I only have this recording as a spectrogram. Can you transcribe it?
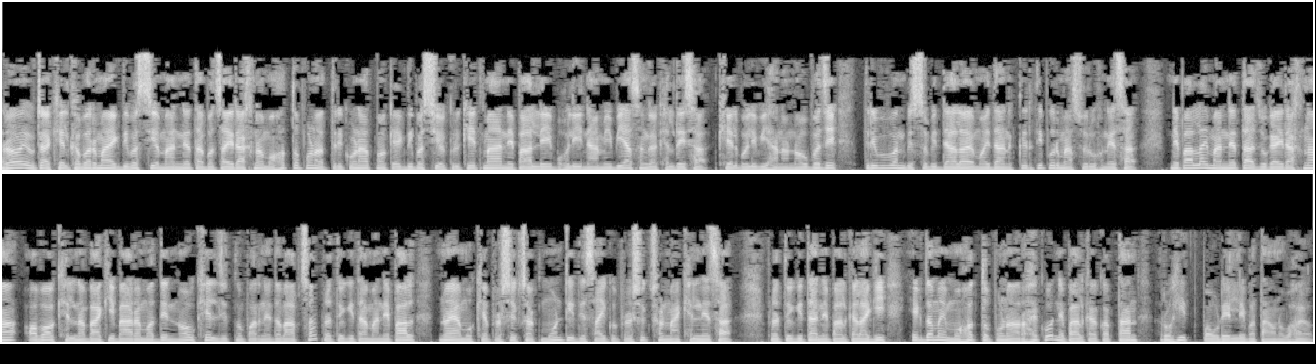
र एउटा खेल खबरमा एक दिवसीय मान्यता बचाइराख्न महत्वपूर्ण त्रिकोणात्मक एक दिवसीय क्रिकेटमा नेपालले भोलि नामिबियासँग खेल्दैछ। खेल भोलि बिहान नौ बजे त्रिभुवन विश्वविद्यालय मैदान किर्तिपुरमा शुरू हुनेछ। नेपाललाई मान्यता जोगाइराख्न अब खेल्न बाँकी बाह्र मध्ये नौ खेल जित्नुपर्ने दबाव छ। प्रतियोगितामा नेपाल नयाँ मुख्य प्रशिक्षक मोन्टी देसाईको प्रशिक्षणमा खेल्नेछ। प्रतियोगिता नेपालका लागि एकदमै महत्वपूर्ण रहेको नेपालका कप्तान रोहित पौडेलले बताउनुभयो।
